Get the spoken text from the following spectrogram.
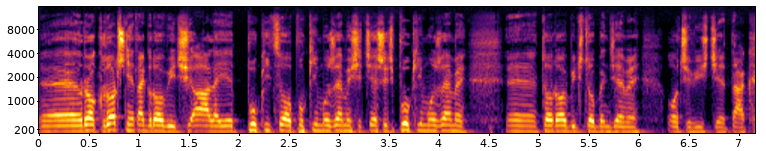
e, rok rocznie tak robić, ale póki co, póki możemy się cieszyć, póki możemy e, to robić, to będziemy oczywiście tak,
